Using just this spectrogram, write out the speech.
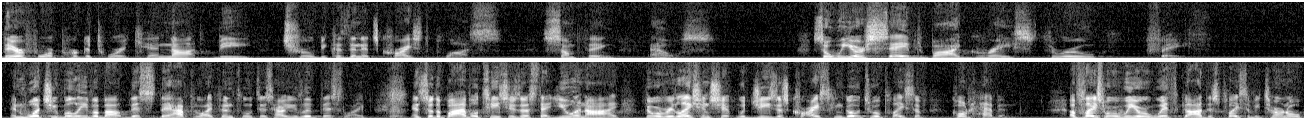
Therefore, purgatory cannot be true because then it's Christ plus something else. So we are saved by grace through faith. And what you believe about this, the afterlife, influences how you live this life. And so the Bible teaches us that you and I, through a relationship with Jesus Christ, can go to a place of called heaven a place where we are with God, this place of eternal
